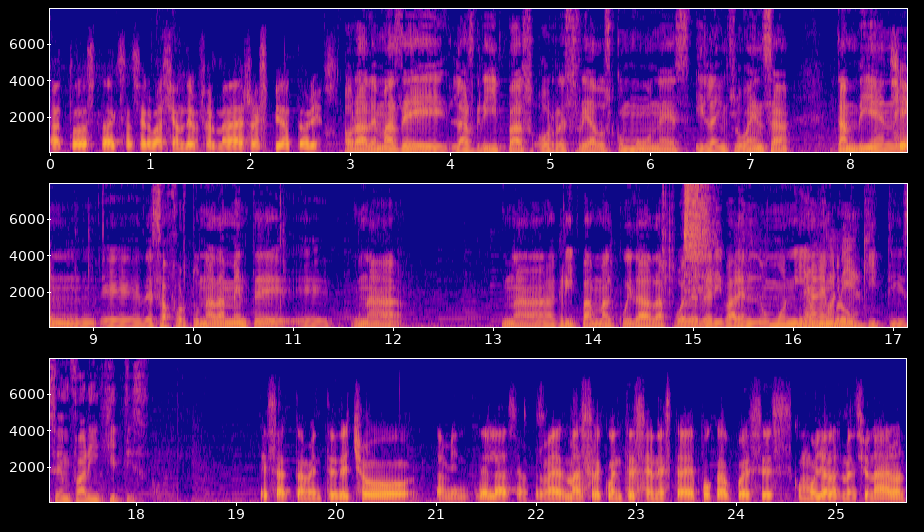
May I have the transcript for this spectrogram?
a toda esta exacerbación de enfermedades respiratorias. Ahora, además de las gripas o resfriados comunes y la influenza, también Sí. eh, desafortunadamente eh, una una gripa mal cuidada puede derivar en neumonía, en bronquitis, en faringitis. Exactamente. De hecho, también de las enfermedades más frecuentes en esta época, pues es como ya las mencionaron,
